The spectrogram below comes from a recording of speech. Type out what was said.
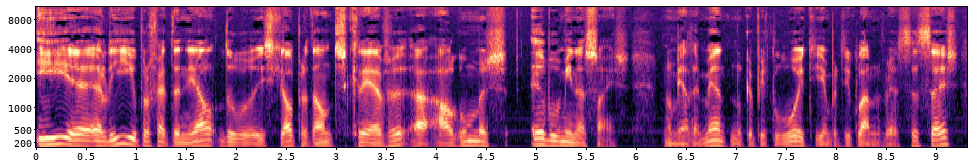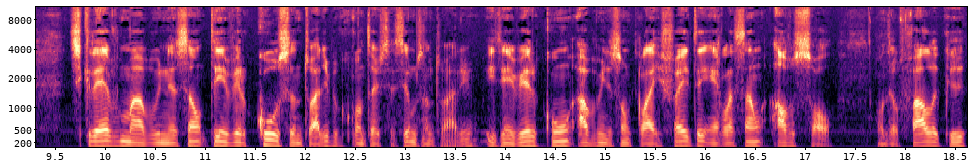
E uh, ali o profeta Daniel, do Ezequiel, perdão, descreve uh, algumas abominações, nomeadamente no capítulo 8 e em particular no verso 16, descreve uma abominação, tem a ver com o santuário, porque o contexto é ser um santuário, e tem a ver com a abominação que lá é feita em relação ao sol, onde ele fala que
